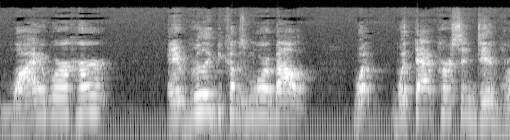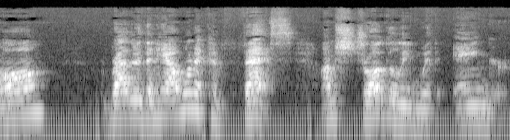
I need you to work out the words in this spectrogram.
why we're hurt. And it really becomes more about what what that person did wrong rather than hey, I want to confess. I'm struggling with anger.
